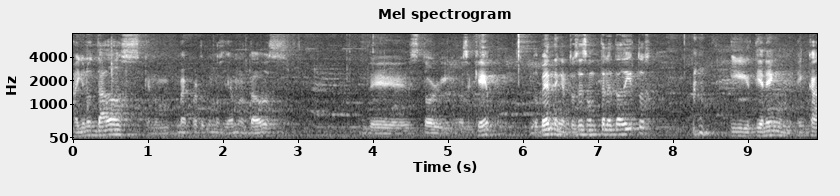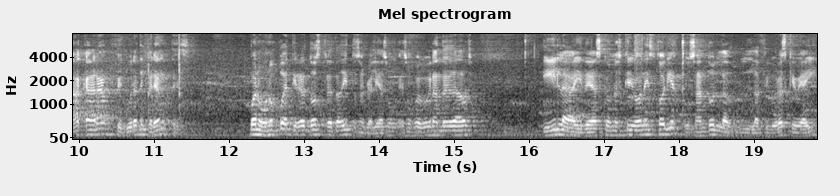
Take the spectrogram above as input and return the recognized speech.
hay unos dados que no me acuerdo cómo se llaman, dados de story, no sé qué, los venden, entonces son tres daditos y tienen en cada cara figuras diferentes. Bueno, uno puede tirar dos, tres daditos, en realidad es un, juego grande de dados. Y la idea es que uno escriba una historia usando la- las figuras que ve ahí.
